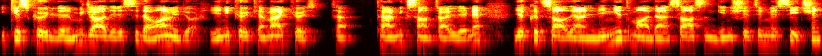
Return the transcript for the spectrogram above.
İkizköylülerin mücadelesi devam ediyor. Yeniköy Kemerköy termik santrallerine yakıt sağlayan linyit maden sahasının genişletilmesi için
